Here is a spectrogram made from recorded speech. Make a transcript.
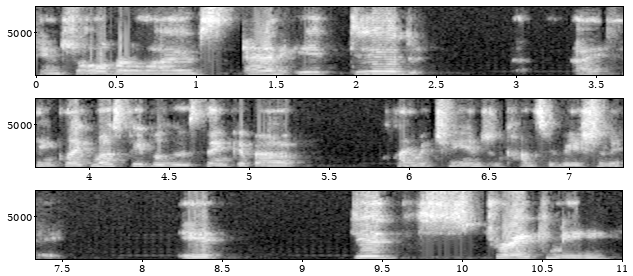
changed all of our lives, and it did. I think, like most people who think about climate change and conservation, it, it did strike me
